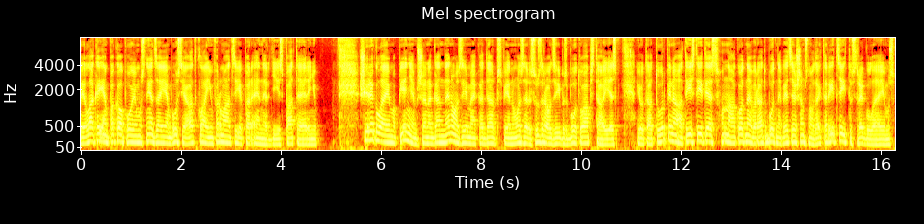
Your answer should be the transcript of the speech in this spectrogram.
lielākajiem pakalpojumu sniedzējiem būs jāatklāj informācija par enerģijas patēriņu. Šī regulējuma pieņemšana gan nenozīmē, ka darbs pie nozares uzraudzības būtu apstājies, jo tā turpina attīstīties un nākotnē varētu būt nepieciešams noteikt arī citus regulējumus.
